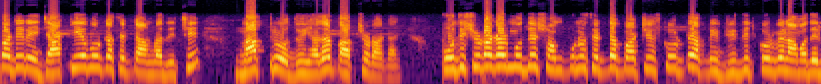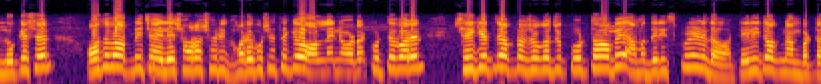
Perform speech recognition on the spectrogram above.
পার্টের এই জাকিয়ে বোরকা সেটটা আমরা দিচ্ছি মাত্র দুই হাজার পাঁচশো টাকায়। পঁচিশশো টাকার মধ্যে সম্পূর্ণ সেটটা পারচেস করতে আপনি ভিজিট করবেন আমাদের লোকেশন অথবা আপনি চাইলে সরাসরি ঘরে বসে থেকেও অনলাইনে অর্ডার করতে পারেন। সেই ক্ষেত্রে আপনার যোগাযোগ করতে হবে আমাদের স্ক্রিনে দেওয়া টেলিটক নাম্বারটা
